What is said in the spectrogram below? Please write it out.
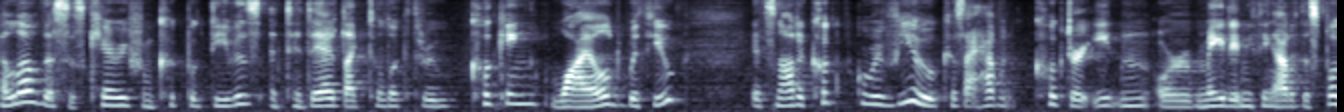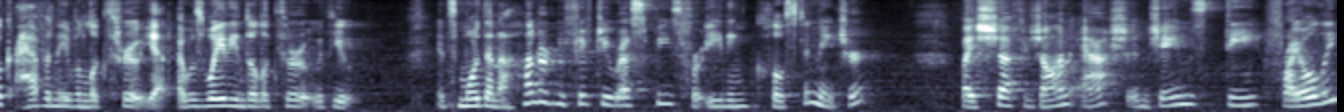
Hello, this is Carrie from Cookbook Divas, and today I'd like to look through Cooking Wild with you. It's not a cookbook review because I haven't cooked or eaten or made anything out of this book. I haven't even looked through it yet. I was waiting to look through it with you. It's more than 150 recipes for eating close to nature by Chef John Ash and James D. Fraioli,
